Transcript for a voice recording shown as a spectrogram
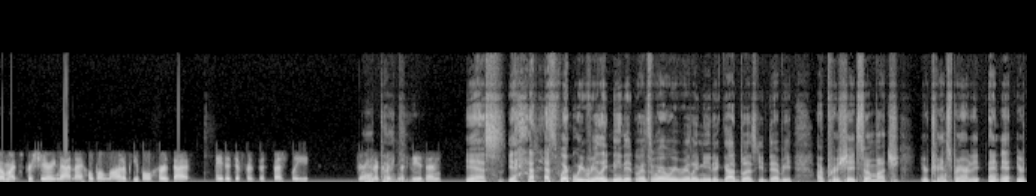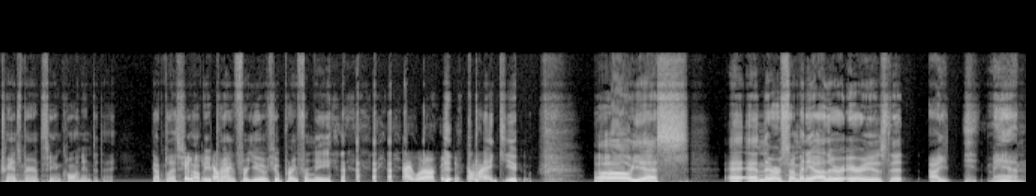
so much for sharing that. And I hope a lot of people heard that, made a difference, especially during Oh, the Christmas you. season. Yes, yeah, that's where we really need it. That's where we really need it. God bless you, Debbie. I appreciate so much your transparency and and your transparency in calling in today. God bless you. Thank I'll you be so praying much. for you if you'll pray for me. I will. Thank you so much. Thank you. Oh yes, and, and there are so many other areas that I, man,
